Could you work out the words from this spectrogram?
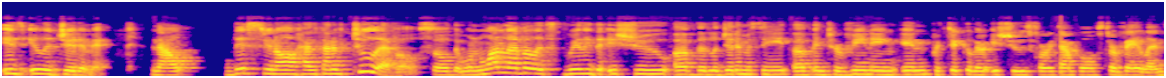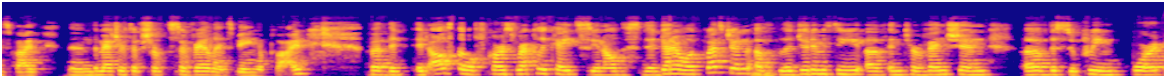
is illegitimate. Now, this, you know, has kind of two levels. So the, on one level, it's really the issue of the legitimacy of intervening in particular issues, for example, surveillance by um, the measures of surveillance being applied. But the, it also, of course, replicates, you know, the, the general question of mm-hmm. legitimacy of intervention of the Supreme Court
